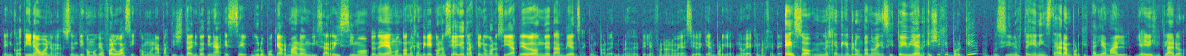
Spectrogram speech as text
de, nicotina. Bueno, me sentí como que fue algo así, como una pastillita de nicotina. Ese grupo que armaron, bizarrísimo, donde había un montón de gente que conocía y otras que no conocía, de donde también saqué un par de números de teléfono, no voy a decir de quién porque no voy a quemar gente. Eso, la gente que preguntándome si estoy bien. Y yo dije, ¿por qué? Si no estoy en Instagram, ¿por qué estaría mal? Y ahí dije, claro,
